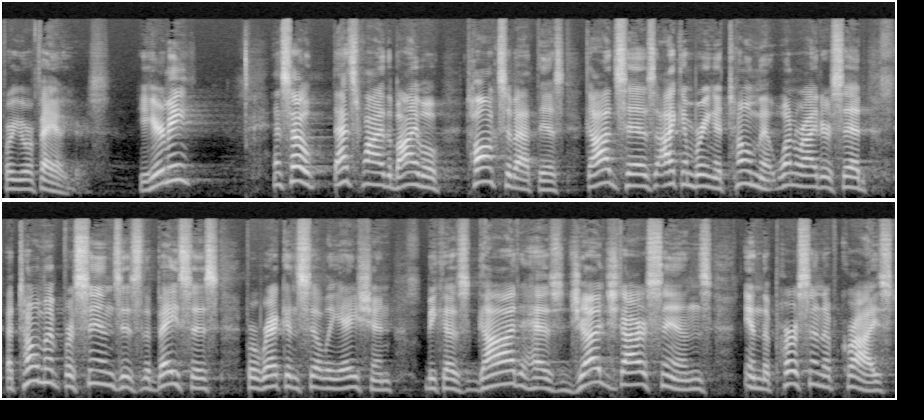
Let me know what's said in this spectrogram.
for your failures. You hear me? And so that's why the Bible talks about this. God says, I can bring atonement. One writer said, Atonement for sins is the basis for reconciliation because God has judged our sins in the person of Christ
